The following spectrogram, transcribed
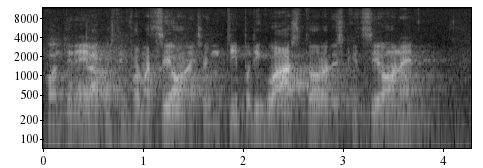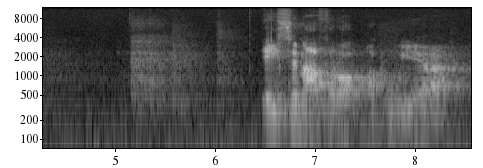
conteneva queste informazioni, cioè un tipo di guasto, la descrizione e il semaforo a cui era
